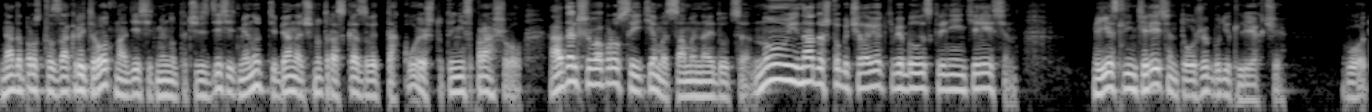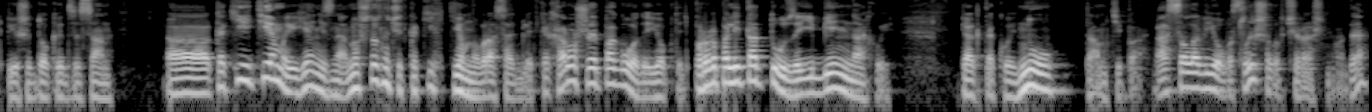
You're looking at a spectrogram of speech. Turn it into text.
Надо просто закрыть рот на 10 минут, а через 10 минут тебя начнут рассказывать такое, что ты не спрашивал. А дальше вопросы и темы самые найдутся. Ну и надо, чтобы человек тебе был искренне интересен. Если интересен, то уже будет легче. Вот, пишет Док Эдзесан. А, какие темы, я не знаю. Ну что значит, каких тем набросать, блядь? Как хорошая погода, ёптать. Про политоту заебень нахуй. Как такой, ну, там типа. А Соловьева слышала вчерашнего, да?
